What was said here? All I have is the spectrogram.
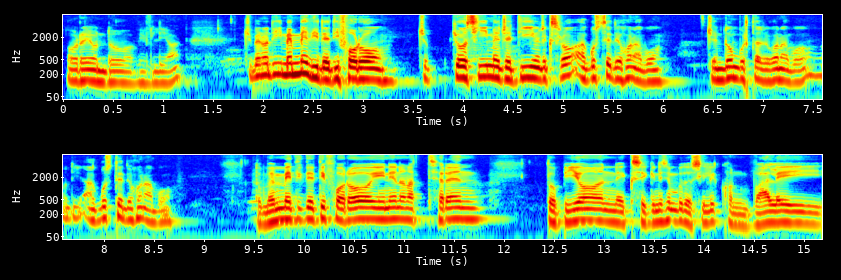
ωραίο το βιβλίο, και είπε ότι με με δείτε τι φορώ, και ποιος είμαι και τι είμαι, και ξέρω, ακούστε τι έχω να πω. Και εν τω που ήρθα εγώ να πω, ότι ακούστε τι έχω να πω. Το με με δείτε τι φορώ είναι ένα trend το οποίο ξεκίνησε από το Silicon Valley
